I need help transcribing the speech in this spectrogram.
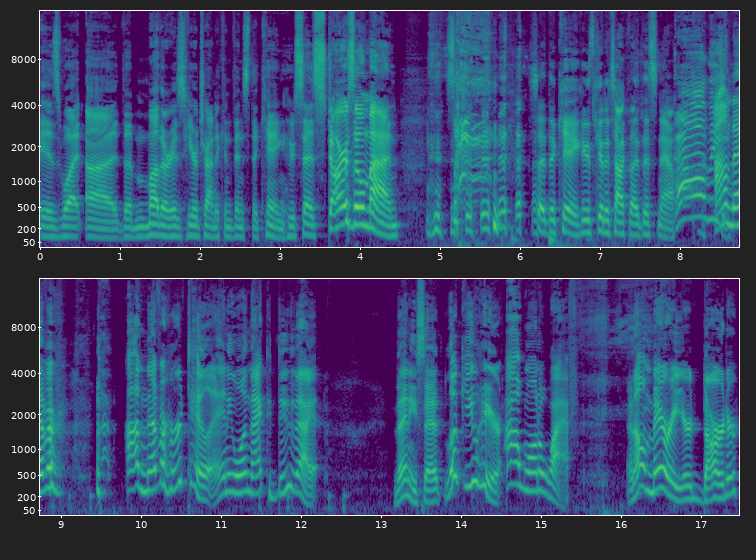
Is what uh, the mother is here trying to convince the king, who says, "Stars, oh man," said the king, who's gonna talk like this now. Golly! I'll never, I never heard tell of anyone that could do that. Then he said, "Look you here, I want a wife, and I'll marry your daughter."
